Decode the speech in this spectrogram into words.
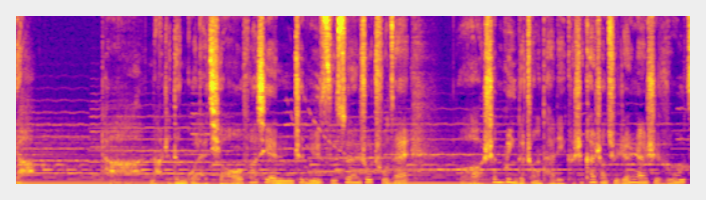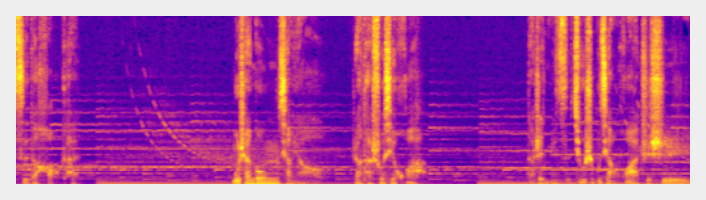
讶，他拿着灯过来瞧，发现这女子虽然说处在呃生病的状态里，可是看上去仍然是如此的好看。木禅公想要让她说些话，这女子就是不讲话，只是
